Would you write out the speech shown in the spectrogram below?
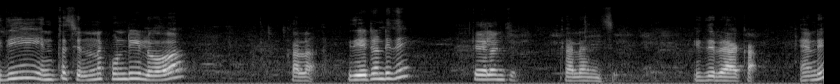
ఇది ఇంత చిన్న కుండీలో కల ఇది ఏంటండి ఇది? కేలంచి. కలంచి. ఇది రేఖ. ఏండి?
